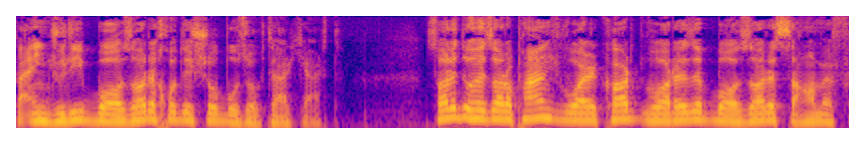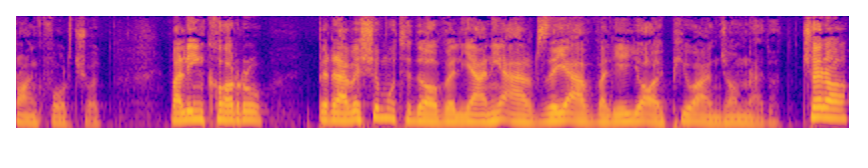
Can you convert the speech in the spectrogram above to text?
و اینجوری بازار خودش رو بزرگتر کرد. سال 2005 وایرکارد وارد بازار سهام فرانکفورت شد ولی این کار رو به روش متداول یعنی عرضه اولیه یا IPO انجام نداد. چرا؟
